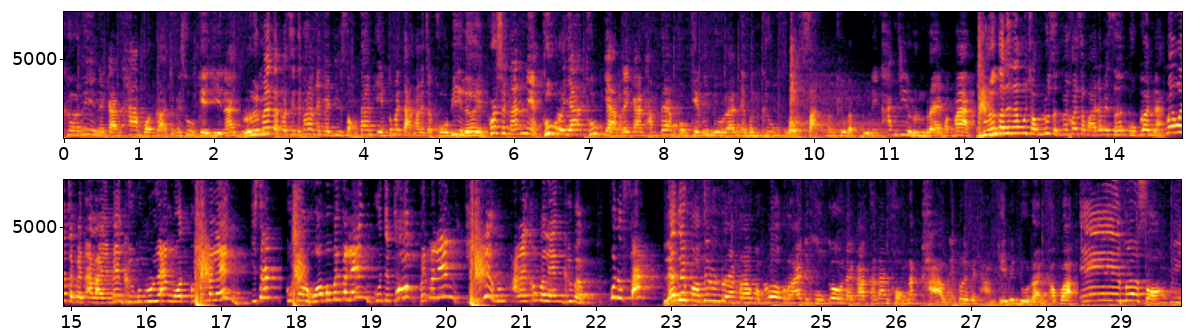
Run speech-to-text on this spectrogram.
เคอร์รี่ในการข้ามบอลก็อาจจะไม่สู้เคดีนะ หรือแม้แต่ประสิทธิภาพในการยิง2แต้มเองก็ไม่ต่างอะไรจากโคบี้เลย เพราะฉะนั้นเนี่ยทุกระยะทุกอย่างในการทำแต้มของเควินดูแรนเนี่ยมันคือโหดสัตว์มันคือแบบอยู่ในขั้นที่รุนแรงมากๆ เหมือนตอนที่ท่านผู้ชมรู้สึกไม่ค่อยสบายแล้วไปเซิร์ช Google น่ะไม่ว่าจะเป็นอะไรแม่งคือมึงรุนแรงหมดมึงเป็นมะเร็งอีสัตว์กูปวดหัวมึงเป็นมะเร็งกูจะท้องเป็นมะเร็งอีเหี้ยมึงอะไรก็มะเร็งคือแบบ what the fuck และด้วยความที่รุนแรงราวกับโรคร้ายใน Google นะครับทางด้านของนักข่าวเนี่ยก็เลยไปถามเควินดูรันครับว่า เอ๊เมื่อ 2 ปี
